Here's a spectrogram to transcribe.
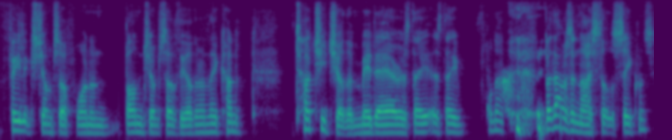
Felix jumps off one and Bond jumps off the other, and they kind of touch each other midair as they as they fall down. but that was a nice little sequence.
